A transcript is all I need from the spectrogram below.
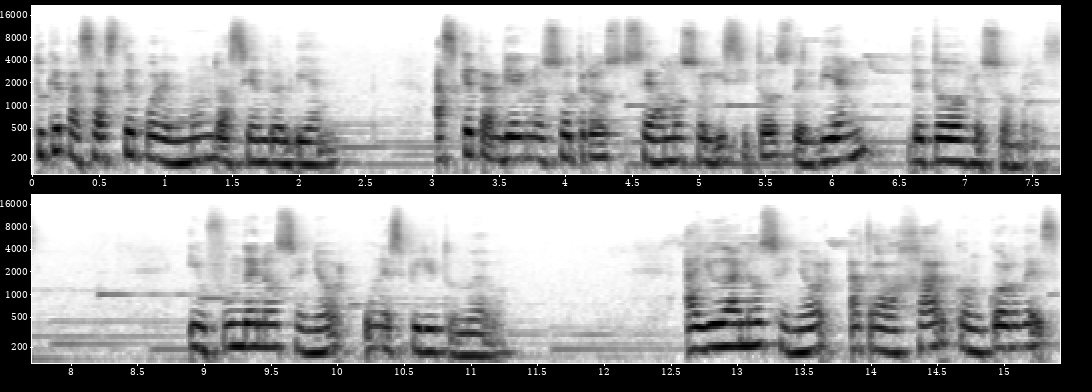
tú que pasaste por el mundo haciendo el bien, haz que también nosotros seamos solícitos del bien de todos los hombres. Infúndenos, Señor, un espíritu nuevo. Ayúdanos, Señor, a trabajar concordes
